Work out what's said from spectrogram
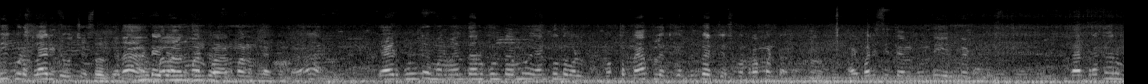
మీకు కూడా క్లారిటీ వచ్చేస్తుంది కదా. అనుమానం అనుమానం లేకుండా. ఏడుకుంటే మనం ఎంత అనుకుంటామో ఎంత ఉందో వాళ్ళు మొత్తం మ్యాప్లు ఎత్తుకొని ప్రిపేర్ చేసుకొని రమ్మంటారు. ఆ పరిస్థితి ఎంత ఉంది మీటర్లు ఉంది. దాని ప్రకారం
